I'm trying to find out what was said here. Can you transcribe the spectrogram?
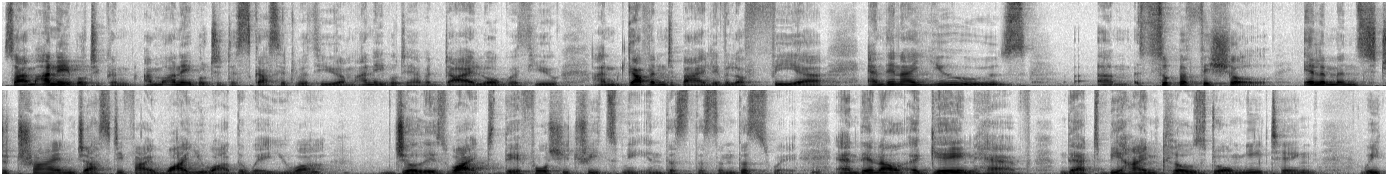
So I'm unable to, I'm unable to discuss it with you. I'm unable to have a dialogue with you. I'm governed by a level of fear. And then I use um, superficial elements to try and justify why you are the way you are. Jill is white, therefore she treats me in this, this, and this way. And then I'll again have that behind closed door meeting we,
